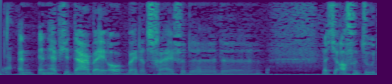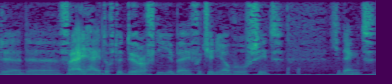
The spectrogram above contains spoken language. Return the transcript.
ja. En, en heb je daarbij ook, bij dat schrijven, de, de, dat je af en toe de, de vrijheid of de durf die je bij Virginia Woolf ziet, dat je denkt,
